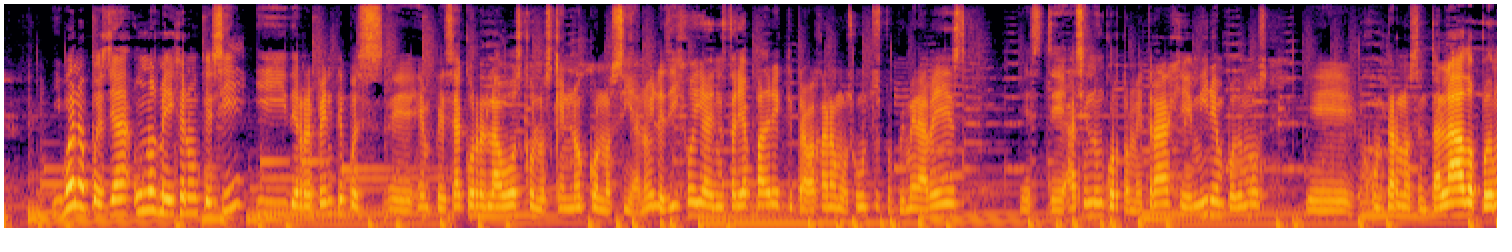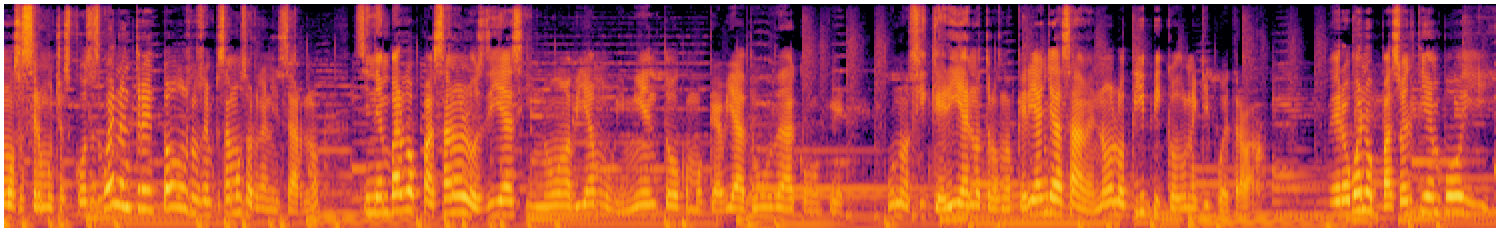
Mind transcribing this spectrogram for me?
Y bueno, pues ya unos me dijeron que sí y de repente pues eh, empecé a correr la voz con los que no conocía, ¿no? Y les dije, oigan, estaría padre que trabajáramos juntos por primera vez, este, haciendo un cortometraje, miren, podemos eh, juntarnos en tal lado, podemos hacer muchas cosas. Bueno, entre todos nos empezamos a organizar, ¿no? Sin embargo, pasaron los días y no había movimiento, como que había duda, como que unos sí querían, otros no querían, ya saben, ¿no? Lo típico de un equipo de trabajo. Pero bueno, pasó el tiempo y,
